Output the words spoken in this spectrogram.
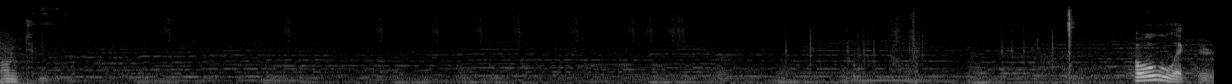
On. Collector.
